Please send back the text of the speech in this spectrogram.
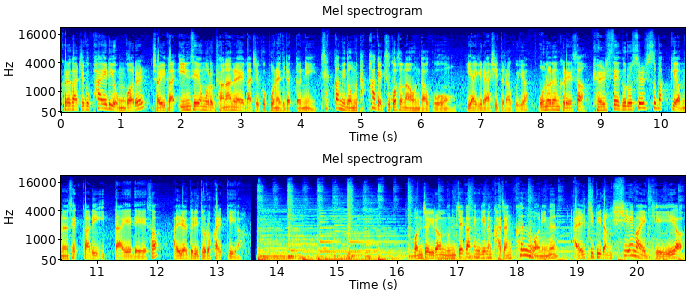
그래가지고 파일이 온 거를 저희가 인쇄용으로 변환을 해가지고 보내드렸더니 색감이 너무 탁하게 죽어서 나온다고 이야기를 하시더라고요. 오늘은 그래서 별색으로 쓸 수밖에 없는 색깔이 있다에 대해서 알려드리도록 할게요. 먼저 이런 문제가 생기는 가장 큰 원인은 RGB랑 CMYK예요.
